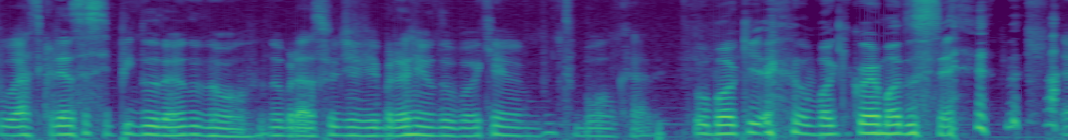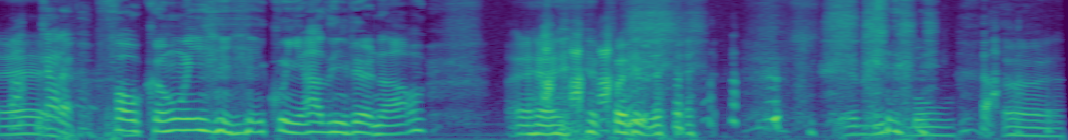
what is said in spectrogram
tipo, as crianças se pendurando no, no braço de vibranho do Buck é muito bom, cara. O Buck, o Buck com a irmã do Sam. É, Cara, Falcão e cunhado invernal. É, pois é. É muito bom. Ah,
